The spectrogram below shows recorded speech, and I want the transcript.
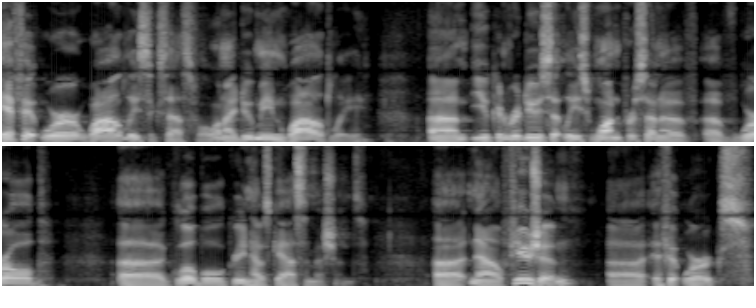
if it were wildly successful, and I do mean wildly, um, you can reduce at least 1% of, of world uh, global greenhouse gas emissions. Uh, now, fusion, uh, if it works,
